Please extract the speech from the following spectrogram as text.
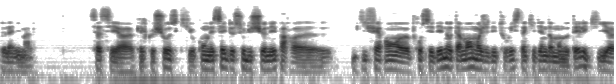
de l'animal. Ça, c'est quelque chose qu'on essaye de solutionner par différents euh, procédés. Notamment, moi j'ai des touristes hein, qui viennent dans mon hôtel et qui euh,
